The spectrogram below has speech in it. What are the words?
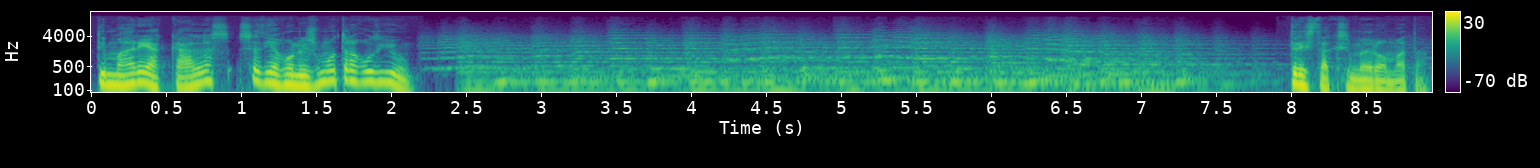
τη Μαρία Κάλλας σε διαγωνισμό τραγουδιού. Τρεις τα ξημερώματα.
